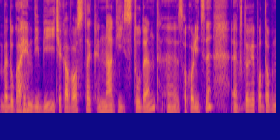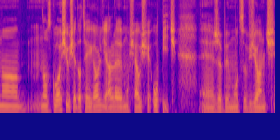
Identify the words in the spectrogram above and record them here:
według IMDb i ciekawostek nagi student e, z okolicy, e, który podobno no, zgłosił się do tej roli, ale musiał się upić, e, żeby móc wziąć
